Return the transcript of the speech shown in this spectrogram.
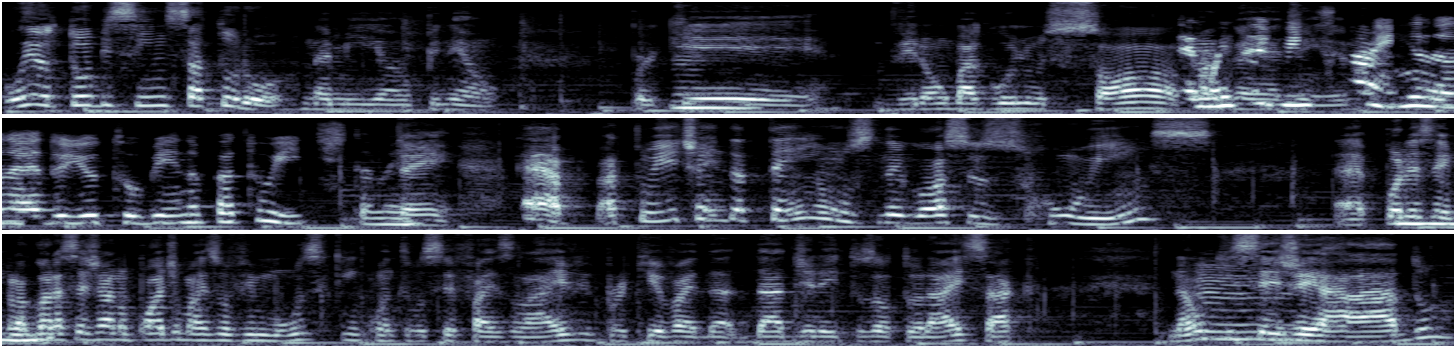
O YouTube sim saturou, na minha opinião. Porque. Uhum virou um bagulho só. É muita gente saindo, né? Do YouTube indo pra Twitch também. Tem. É, a Twitch ainda tem uns negócios ruins. É, por uhum. exemplo, agora você já não pode mais ouvir música enquanto você faz live, porque vai dar, dar direitos autorais, saca? Não uhum. que seja errado,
